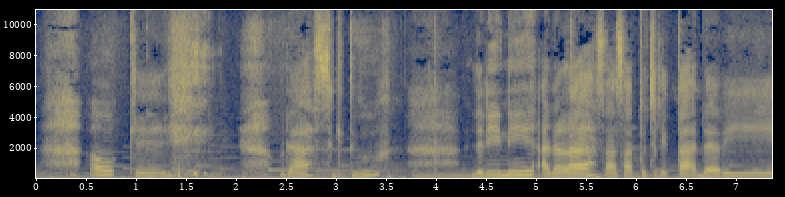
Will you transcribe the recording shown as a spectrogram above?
Oke. Udah segitu. Jadi ini adalah salah satu cerita dari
